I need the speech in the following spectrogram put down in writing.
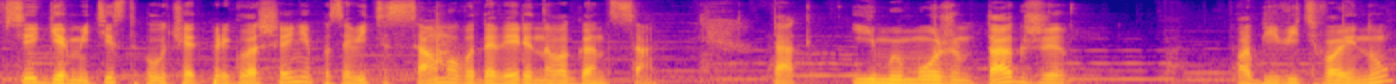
Все герметисты получают приглашение, позовите самого доверенного гонца. Так, и мы можем также объявить войну.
